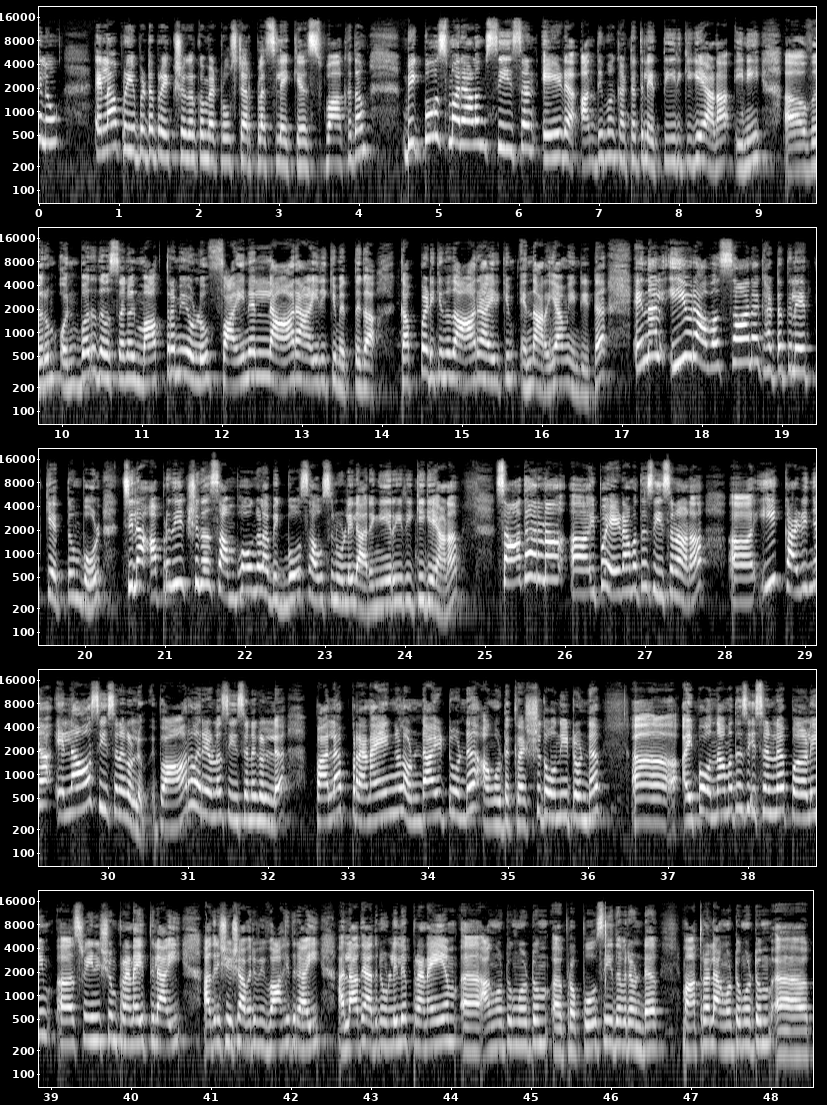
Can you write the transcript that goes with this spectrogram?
Hello. എല്ലാ പ്രിയപ്പെട്ട പ്രേക്ഷകർക്കും മെട്രോ സ്റ്റാർ പ്ലസിലേക്ക് സ്വാഗതം. ബിഗ് ബോസ് മലയാളം സീസൺ ഏഴ് അന്തിമഘട്ടത്തിൽ എത്തിയിരിക്കുകയാണ്. ഇനി വെറും ഒൻപത് ദിവസങ്ങൾ മാത്രമേ ഉള്ളൂ. ഫൈനലിൽ ആരായിരിക്കും എത്തുക? കപ്പടിക്കുന്നത് ആരായിരിക്കും എന്നറിയാൻ വേണ്ടിയിട്ട്. എന്നാൽ ഈ ഒരു അവസാന ഘട്ടത്തിലേക്ക് എത്തുമ്പോൾ ചില അപ്രതീക്ഷിത സംഭവങ്ങൾ ബിഗ് ബോസ് ഹൗസിനുള്ളിൽ അരങ്ങേറിയിരിക്കുകയാണ്. സാധാരണ ഇപ്പോൾ ഏഴാമത്തെ സീസണാണ്. ഈ കഴിഞ്ഞ എല്ലാ സീസണുകളിലും ഇപ്പോൾ ആറ് വരെയുള്ള സീസണുകളിൽ പല പ്രണയങ്ങൾ ഉണ്ടായിട്ടുണ്ട് അങ്ങോട്ട് ക്രഷ് തോന്നിയിട്ടുണ്ട്. ഇപ്പോൾ ഒന്നാമത്തെ സീസണിൽ പേളിയും ശ്രീനിഷും പ്രണയത്തിലായി. അതിനുശേഷം അവർ വിവാഹിതരായി. അല്ലാതെ അതിനുള്ളിൽ പ്രണയം അങ്ങോട്ടും ഇങ്ങോട്ടും പ്രപ്പോസ് ചെയ്തവരുണ്ട്. മാത്രമല്ല അങ്ങോട്ടും ഇങ്ങോട്ടും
